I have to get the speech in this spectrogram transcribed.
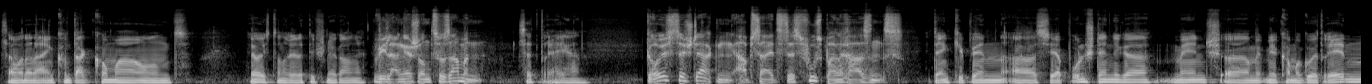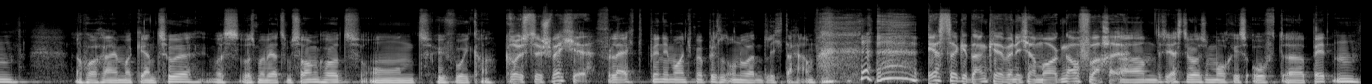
sind wir dann auch in Kontakt gekommen und ja, ist dann relativ schnell gegangen. Wie lange schon zusammen? Seit drei Jahren. Größte Stärken abseits des Fußballrasens. Ich denke, ich bin ein sehr bodenständiger Mensch. Äh, Mit mir kann man gut reden. Ich höre auch immer gern zu, was, was man wer zum Sagen hat und hilf, wo ich kann. Größte Schwäche. Vielleicht bin ich manchmal ein bisschen unordentlich daheim. Erster Gedanke, wenn ich am Morgen aufwache. Ähm, das erste, was ich mache, ist oft äh, beten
